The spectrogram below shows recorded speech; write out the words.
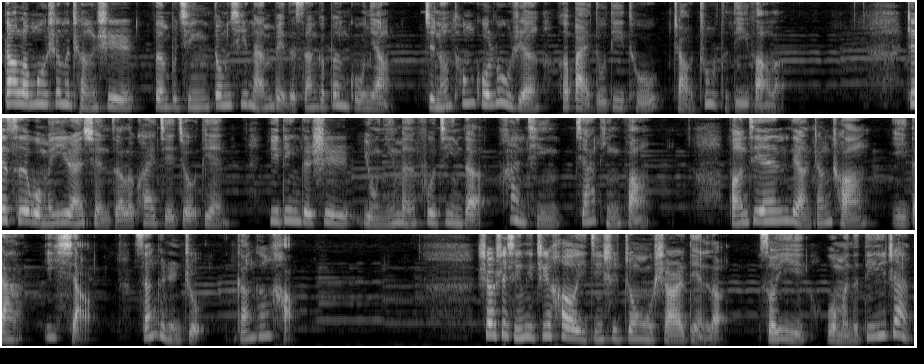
到了陌生的城市，分不清东西南北的三个笨姑娘，只能通过路人和百度地图找住的地方了。这次我们依然选择了快捷酒店，预定的是永宁门附近的汉庭家庭房，房间两张床，一大一小，三个人住刚刚好。收拾行李之后，已经是中午十二点了，所以我们的第一站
